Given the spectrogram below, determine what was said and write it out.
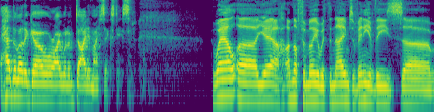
had to let it go, or I would have died in my 60s. Well, uh, yeah, I'm not familiar with the names of any of these uh,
